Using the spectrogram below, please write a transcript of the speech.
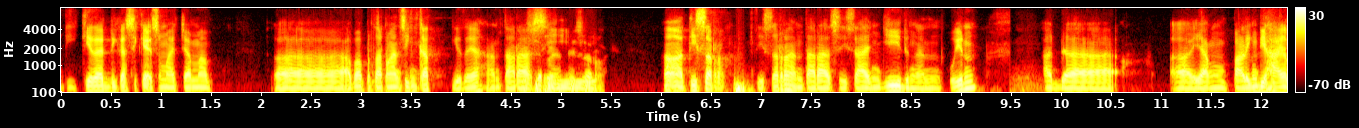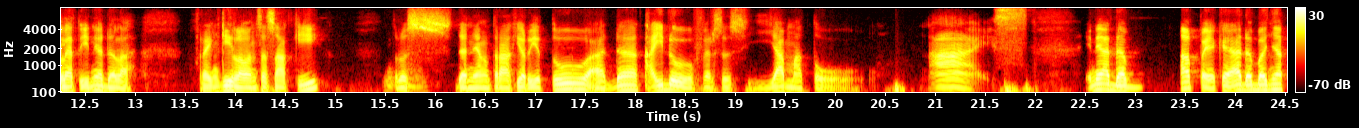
kita dikasih kayak semacam uh, apa pertarungan singkat gitu ya antara teaser, si ya, teaser. Uh, teaser teaser antara si Sanji dengan Queen ada uh, yang paling di highlight ini adalah Frankie lawan Sasaki. Terus dan yang terakhir itu ada Kaido versus Yamato. Nice. Ini ada apa ya? Kayak ada banyak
